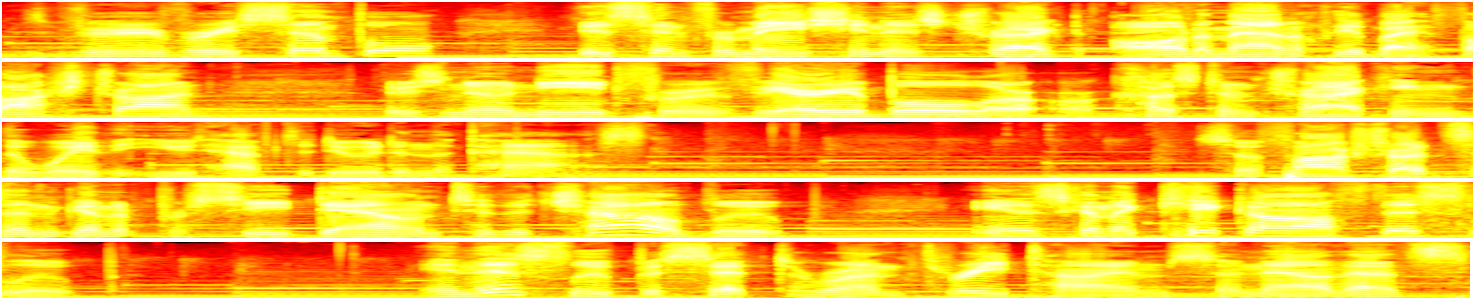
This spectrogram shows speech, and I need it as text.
It's very, very simple. This information is tracked automatically by Foxtrot. There's no need for a variable or, or custom tracking the way that you'd have to do it in the past. So Foxtrot's then going to proceed down to the child loop and it's going to kick off this loop. And this loop is set to run three times, so now that's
